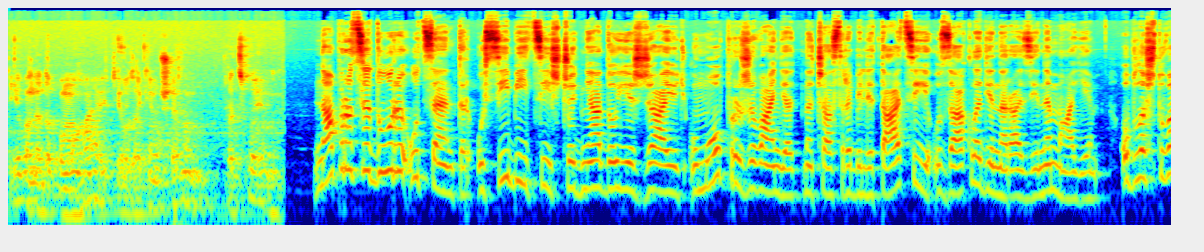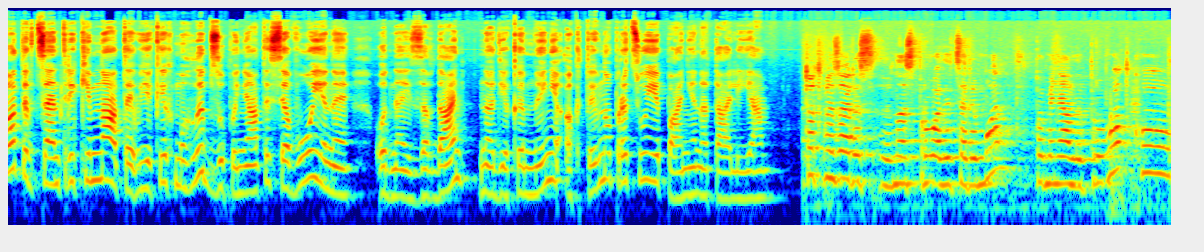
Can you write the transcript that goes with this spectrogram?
і вони допомагають. І таким чином працюємо. На процедури у центр усі бійці щодня доїжджають. Умов проживання на час реабілітації у закладі наразі немає. Облаштувати в центрі кімнати, в яких могли б зупинятися воїни – одне із завдань, над яким нині активно працює пані Наталія. Тут ми зараз у нас проводиться ремонт, поміняли проводку,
